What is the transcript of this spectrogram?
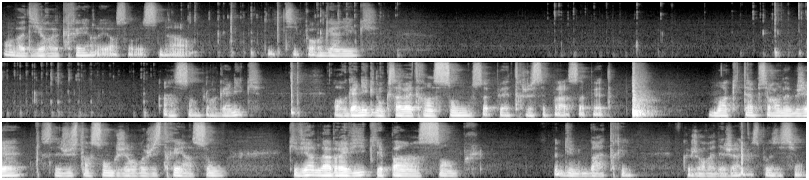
on va dire, créer un layer sur le snare de type organique. Un sample organique. Organique, donc ça va être un son, ça peut être, je sais pas, ça peut être moi qui tape sur un objet, c'est juste un son que j'ai enregistré, un son qui vient de la vraie vie, qui n'est pas un sample d'une batterie que j'aurais déjà à disposition.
